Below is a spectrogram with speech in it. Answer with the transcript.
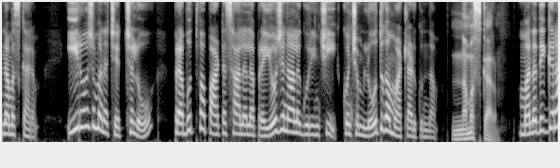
నమస్కారం. ఈరోజు మన చర్చలో ప్రభుత్వ పాఠశాలల ప్రయోజనాల గురించి కొంచెం లోతుగా మాట్లాడుకుందాం. నమస్కారం. మన దగ్గర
